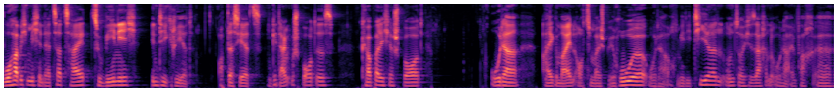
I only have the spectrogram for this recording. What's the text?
wo habe ich mich in letzter Zeit zu wenig integriert. Ob das jetzt Gedankensport ist, körperlicher Sport oder allgemein auch zum Beispiel Ruhe oder auch Meditieren und solche Sachen oder einfach äh,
